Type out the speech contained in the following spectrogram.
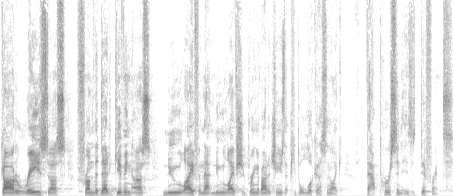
God raised us from the dead, giving us new life, and that new life should bring about a change that people look at us and they're like, that person is different.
